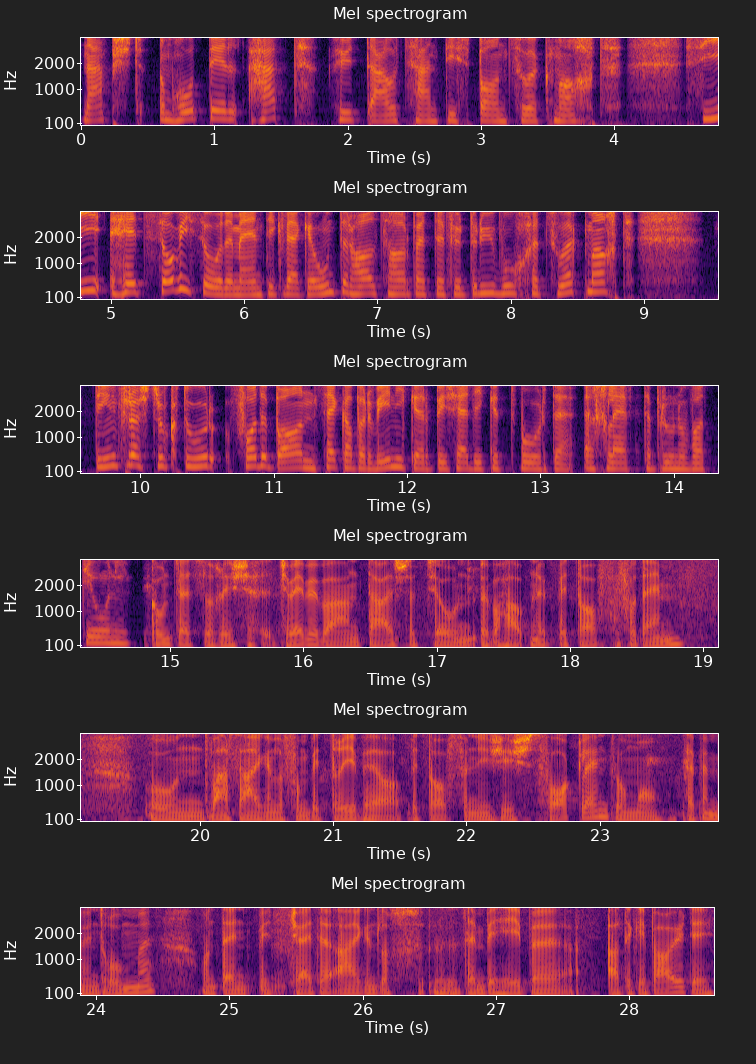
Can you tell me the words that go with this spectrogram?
Nebst dem Hotel hat heute auch die Sentisbahn zugemacht. Sie hat sowieso den Montag wegen Unterhaltsarbeiten für drei Wochen zugemacht. Die Infrastruktur der Bahn sei aber weniger beschädigt worden, erklärte Bruno Vattioni. Grundsätzlich ist die Schwebebahn Teilstation überhaupt nicht betroffen von dem. Und was eigentlich vom Betrieb her betroffen ist, ist das Vorgelände, wo wir eben rum und dann die Schäden eigentlich äh, dann beheben an den Gebäuden.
